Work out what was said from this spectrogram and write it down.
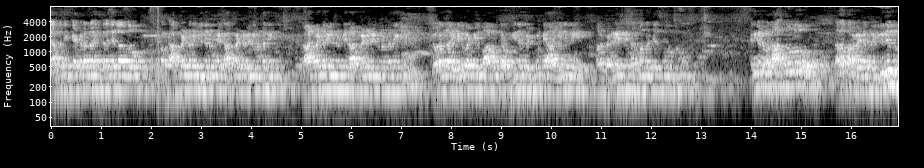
లేకపోతే ఇంకెక్కడన్నా ఇతర జిల్లాల్లో ఒక కార్పెంటర్ యూనియన్ ఉంటే కార్పెంటర్ యూనియన్ ఉంటుంది రాడ్ బెండర్ యూనియన్ ఉంటే రాడ్ బెండర్ యూనియన్ ఉంటుంది. ఎవరన్నా ఎలుగుబట్టీలు బాగుంటే ఒక యూనియన్ పెట్టుకుంటే ఆ యూనియన్ని మన ఫెడరేషన్కి అనుబంధం చేసుకోవచ్చు. ఎందుకంటే మన రాష్ట్రంలో దాదాపు అరవై డెబ్బై యూనియన్లు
